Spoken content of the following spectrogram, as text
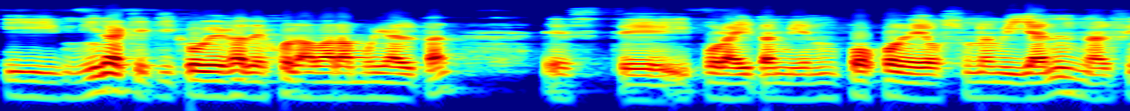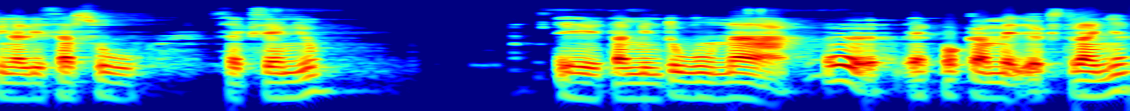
Y mira que Kiko Vega dejó la vara muy alta, este, y por ahí también un poco de Osuna Millán al finalizar su sexenio eh, también tuvo una eh, época medio extraña.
